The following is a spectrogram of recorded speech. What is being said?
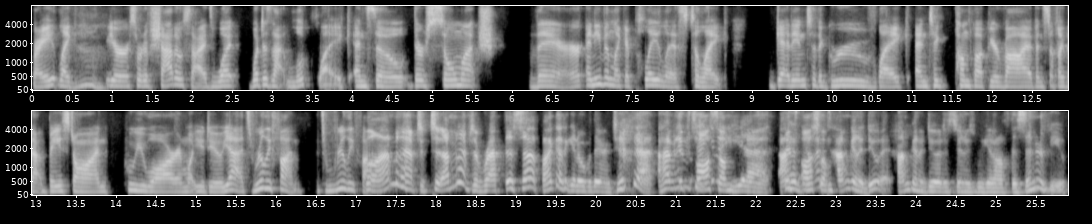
right like Yeah. your sort of shadow sides what what does that look like and so there's so much there and even like a playlist to like get into the groove like and to pump up your vibe and stuff like that based on who you are and what you do yeah it's really fun it's really fun Well, I'm gonna have to. T- I'm gonna have to wrap this up. I got to get over there and take that. I haven't even It's taken awesome. it yet. I It's awesome. I'm gonna do it. I'm gonna do it as soon as we get off this interview.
